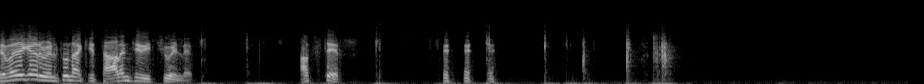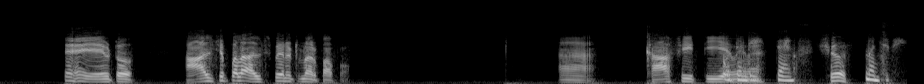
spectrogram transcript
శివయ్య గారు వెళ్తూ నాకు ఈ తాళం చెవి ఇచ్చి వెళ్ళారు. అప్స్టేర్స్ ఏమిటో ఆల్చిప్పల అలసిపోయినట్టున్నారు పాపం. ఆ, కాఫీ టీ థ్యాంక్స్ షూర్ మంచిది.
